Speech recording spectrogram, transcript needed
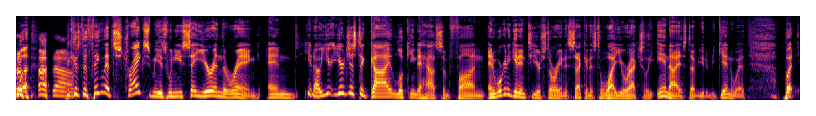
well, uh, because the thing that strikes me is when you say you're in the ring and you know you're you're just a guy looking to have some fun, and we're going to get into your story in a second as to why you were actually in ISW to begin with. But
